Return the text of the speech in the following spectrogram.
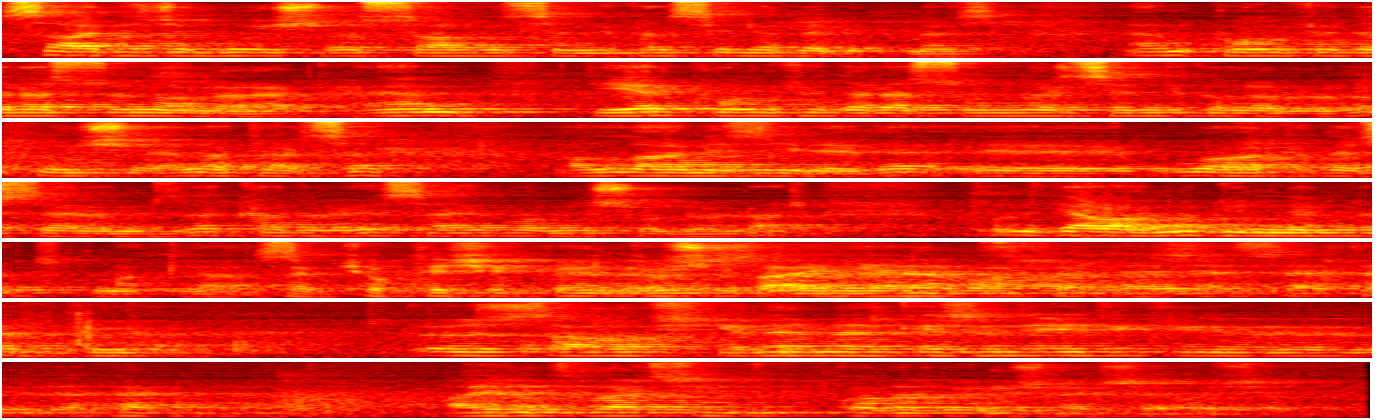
Sadece bu iş Özsalgı Sendikası'yla da bitmez. Hem konfederasyon olarak hem diğer konfederasyonlar, sendikalar olarak bu işe el atarsak Allah'ın izniyle de e, bu arkadaşlarımız da kadroya sahip olmuş olurlar. Bunu devamlı gündemde tutmak lazım. Çok teşekkür ediyoruz Sayın. Genel Başkan Sertel. Bugün Öz Sağlık Genel Merkezi'ndeydik. Ee, efendim, Ayrıntılar için bu kadar görüşmek üzere. Hoşçakalın.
